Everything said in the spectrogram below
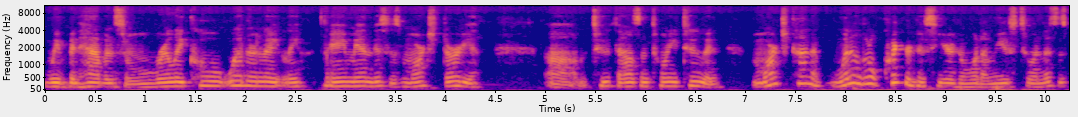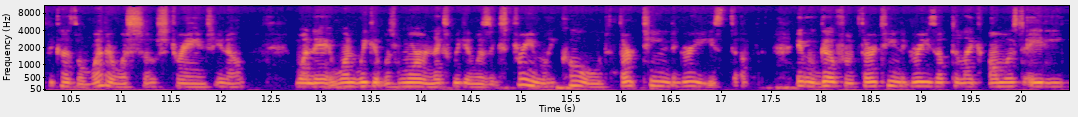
We've been having some really cold weather lately. Amen. This is March 30th, um, 2022. And March kind of went a little quicker this year than what I'm used to. And this is because the weather was so strange. You know, one day, one week it was warm, and next week it was extremely cold 13 degrees. It would go from 13 degrees up to like almost 80.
